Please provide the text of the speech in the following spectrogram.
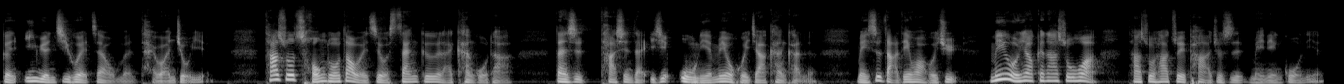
更因缘际会在我们台湾就业。他说从头到尾只有三哥来看过他，但是他现在已经五年没有回家看看了，每次打电话回去。没有人要跟他说话。他说他最怕就是每年过年，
